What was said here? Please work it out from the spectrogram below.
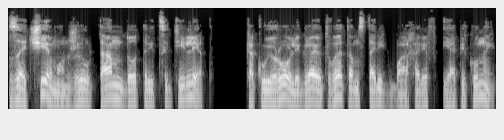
Зачем он жил там до 30 лет? Какую роль играют в этом старик Бахарев и опекуны?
